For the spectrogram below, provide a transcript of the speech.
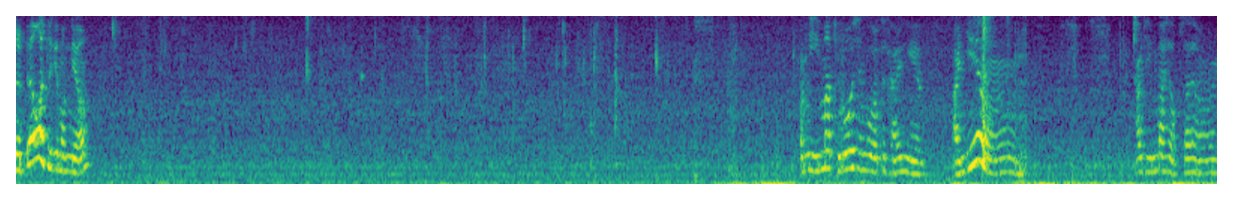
오늘 뼈가 되게 많네요. 언니 입맛 돌아오신 것 같아 다행이에요. 아니에요. 아직 입맛이 없어요.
